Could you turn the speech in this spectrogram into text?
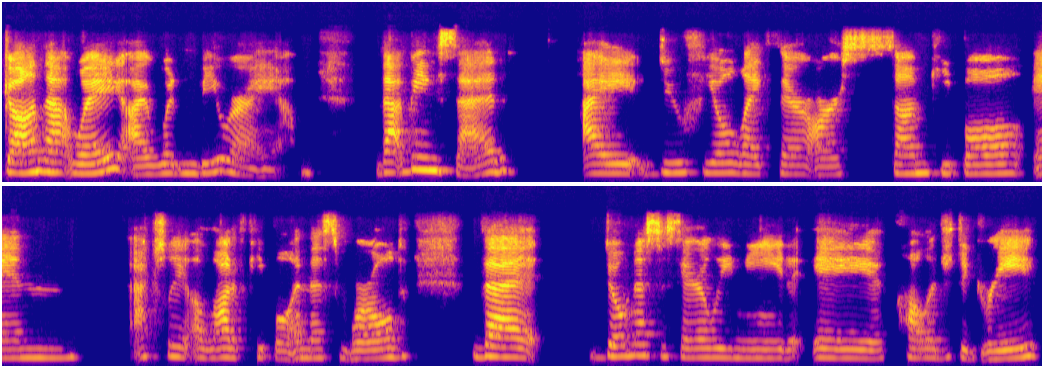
gone that way, I wouldn't be where I am. That being said, I do feel like there are some people in actually a lot of people in this world that don't necessarily need a college degree.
